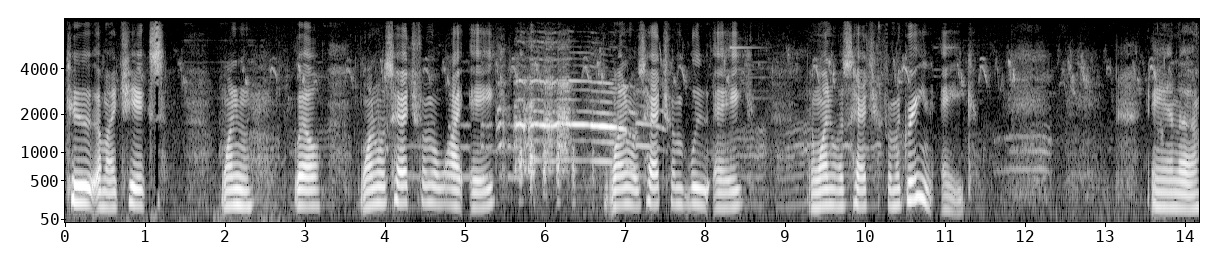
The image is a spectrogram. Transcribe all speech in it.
Two of my chicks, one, well, one was hatched from a white egg, one was hatched from a blue egg, and one was hatched from a green egg. And, uh,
